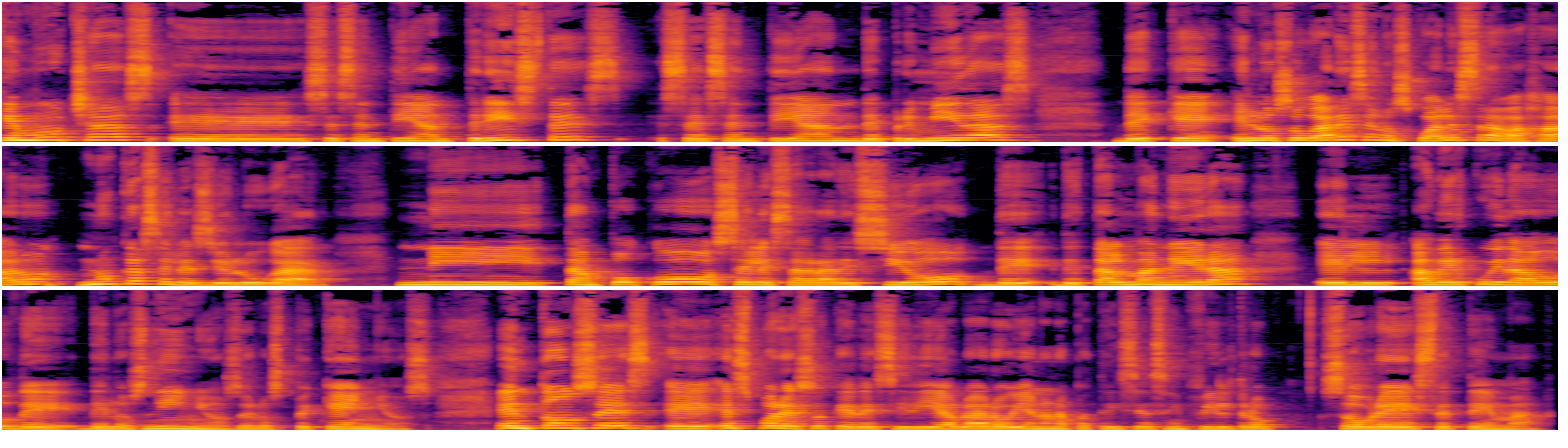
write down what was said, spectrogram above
que muchas eh, se sentían tristes, se sentían deprimidas de que en los hogares en los cuales trabajaron nunca se les dio lugar, ni tampoco se les agradeció de, de tal manera el haber cuidado de, de, los niños, de los pequeños. Entonces, eh, es por eso que decidí hablar hoy en Ana Patricia Sin Filtro sobre este tema.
